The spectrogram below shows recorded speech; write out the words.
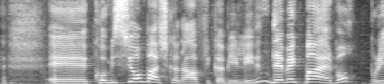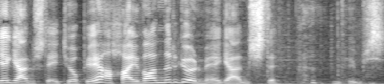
e, Komisyon Başkanı Afrika Birliği'nin Demek Baerbock buraya gelmişti Etiyopya'ya hayvanları görmeye gelmişti demiş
